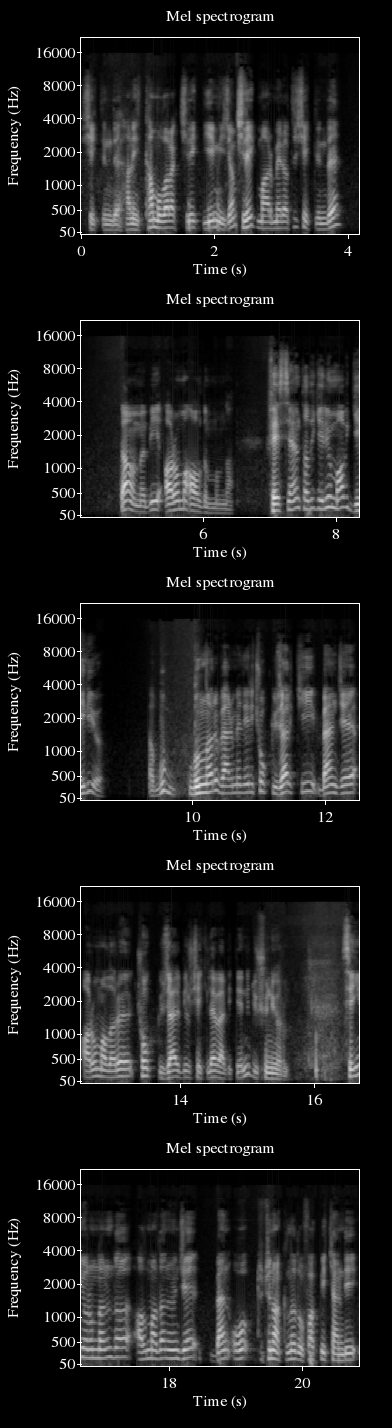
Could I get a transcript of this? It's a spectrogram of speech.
şeklinde hani tam olarak çilek diyemeyeceğim. Çilek marmelatı şeklinde tamam mı? Bir aroma aldım bundan. Fesleğen tadı geliyor mu abi? Geliyor. Bu bunları vermeleri çok güzel ki bence aromaları çok güzel bir şekilde verdiklerini düşünüyorum. Senin yorumlarını da almadan önce ben o tütün hakkında da ufak bir kendi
